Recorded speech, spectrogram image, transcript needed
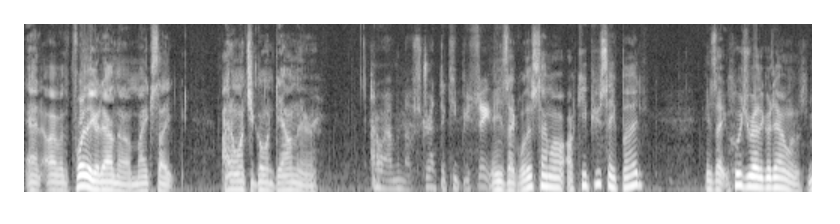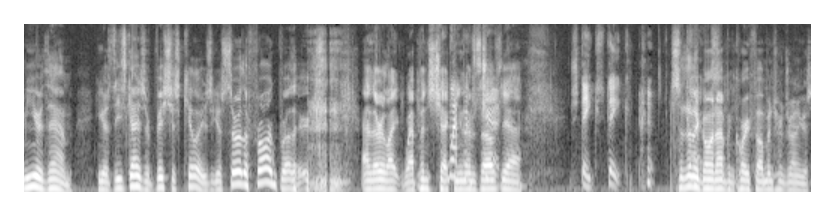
And uh, before they go down, though, Mike's like, "I don't want you going down there." I don't have enough strength to keep you safe. And he's like, "Well, this time I'll, I'll keep you safe, bud." He's like, "Who'd you rather go down with, me or them?" He goes, "These guys are vicious killers." He goes, "So are the Frog Brothers," and they're like weapons checking Weapons themselves. check. Yeah. Steak, steak. So then they're going up, and Corey Feldman turns around and goes,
